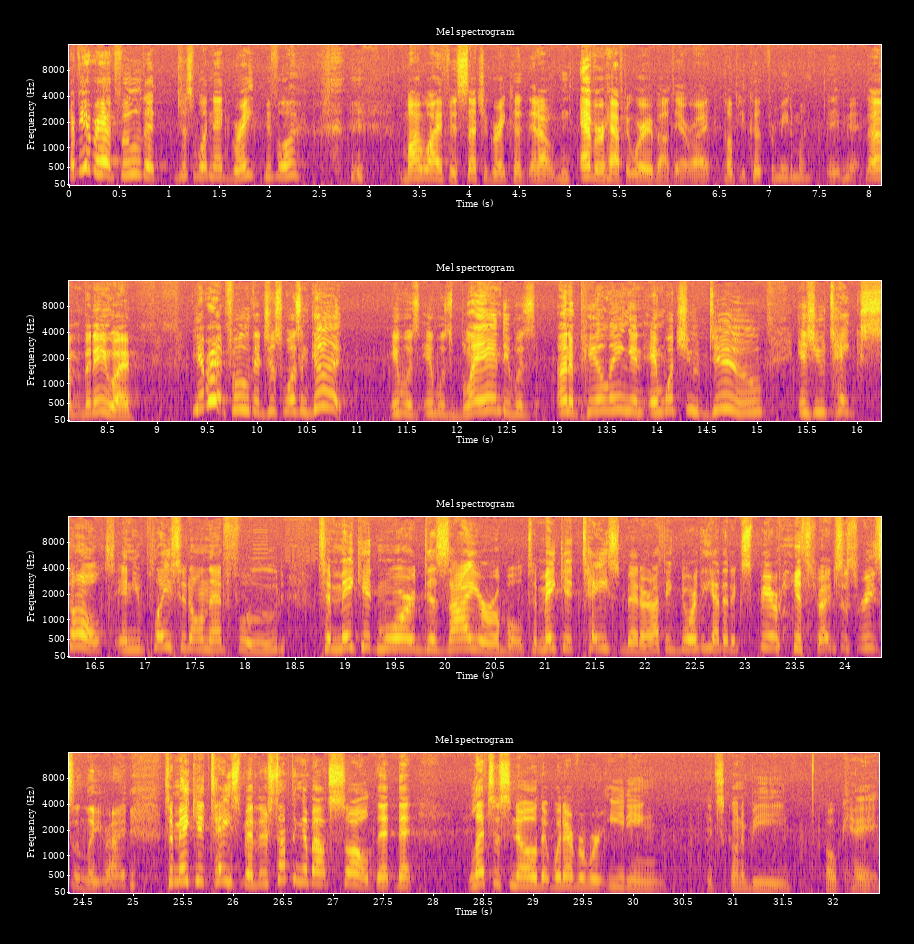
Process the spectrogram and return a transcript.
have you ever had food that just wasn't that great before? My wife is such a great cook that I don't ever have to worry about that, right? Hope you cook for me tomorrow. Amen. Um, but anyway, you ever had food that just wasn't good? It was, it was bland, it was unappealing, and, and what you do is you take salt and you place it on that food to make it more desirable, to make it taste better. I think Dorothy had that experience, right, just recently, right? To make it taste better. There's something about salt that, that lets us know that whatever we're eating, it's going to be okay.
